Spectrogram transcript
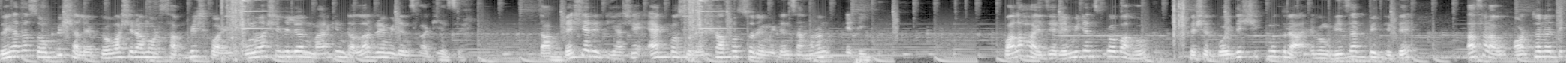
দুই সালে প্রবাসীরা মোট ছাব্বিশ পয়েন্ট উনআশি বিলিয়ন মার্কিন ডলার রেমিটেন্স পাঠিয়েছে। যা দেশের ইতিহাসে এক বছরের সর্বোচ্চ রেমিটেন্স আহরণ এটি। বলা হয় যে রেমিটেন্স প্রবাহ দেশের বৈদেশিক মুদ্রা এবং রিজার্ভ বৃদ্ধিতে, তাছাড়াও অর্থনৈতিক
